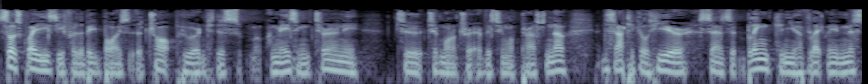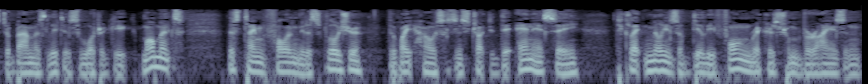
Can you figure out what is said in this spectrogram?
So it's quite easy for the big boys at the top who are into this amazing tyranny to, to monitor every single person. Now, this article here says that blink and you have likely missed Obama's latest Watergate moment. This time following the disclosure, the White House has instructed the NSA to collect millions of daily phone records from Verizon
